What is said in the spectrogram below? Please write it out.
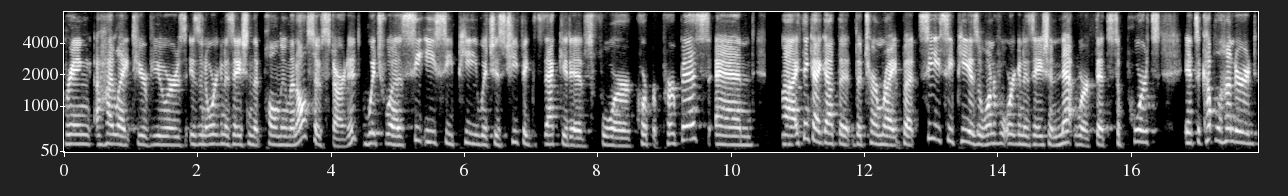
bring a highlight to your viewers is an organization that Paul Newman also started, which was CECP, which is Chief Executives for Corporate Purpose. And uh, I think I got the, the term right, but CECP is a wonderful organization network that supports, it's a couple hundred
